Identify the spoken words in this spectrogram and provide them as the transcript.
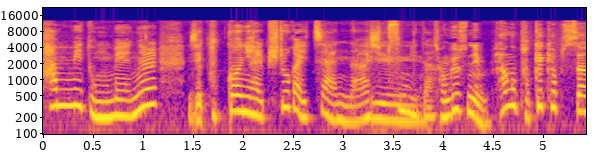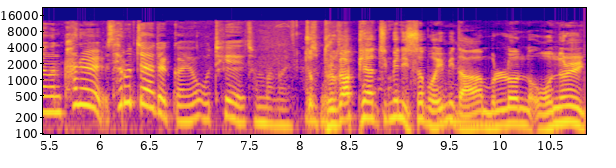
한미 동맹을 이제 굳건히 할 필요가 있지 않나 싶습니다. 예. 정 교수님, 향후 북핵 협상은 판을 새로 짜야 될까요? 어떻게 전망을? 좀 하십니까? 불가피한 측면이 있어 보입니다. 물론 오늘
